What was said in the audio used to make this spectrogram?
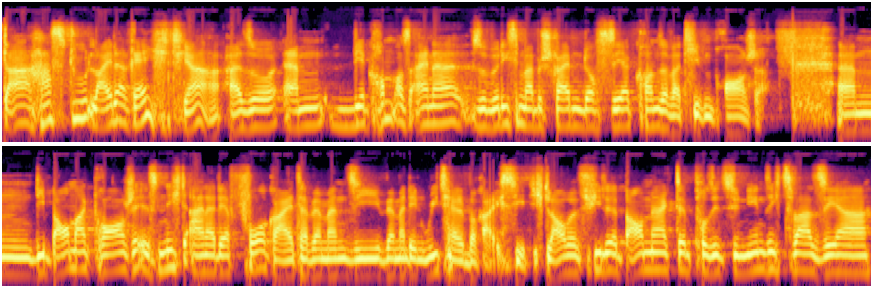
Da hast du leider recht, ja. Also ähm, wir kommen aus einer, so würde ich sie mal beschreiben, doch sehr konservativen Branche. Ähm, die Baumarktbranche ist nicht einer der Vorreiter, wenn man sie, wenn man den Retail-Bereich sieht. Ich glaube, viele Baumärkte positionieren sich zwar sehr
